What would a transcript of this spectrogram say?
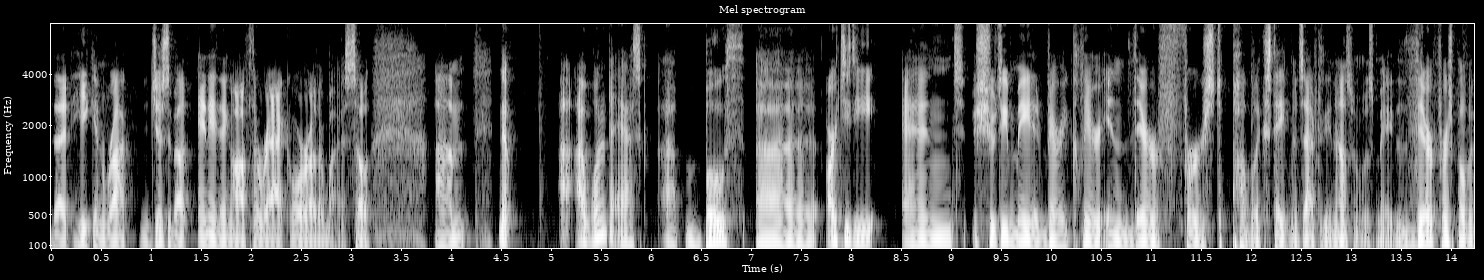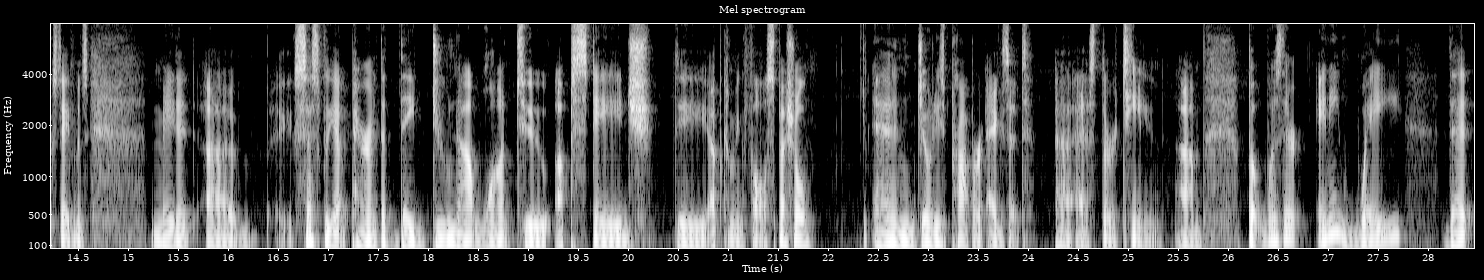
that he can rock just about anything off the rack or otherwise. So um, now, I I wanted to ask uh, both uh, RTD and Ncuti made it very clear in their first public statements after the announcement was made. Their first public statements made it uh, excessively apparent that they do not want to upstage the upcoming fall special and Jodie's proper exit uh, as 13. Um, but was there any way that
